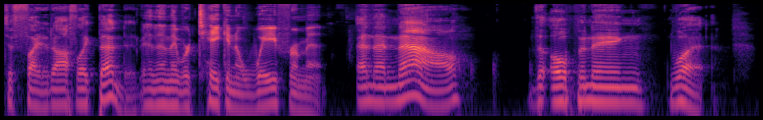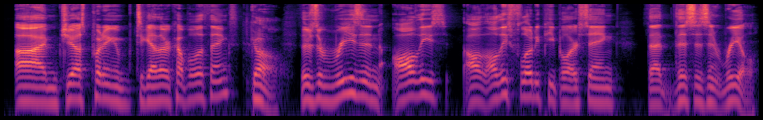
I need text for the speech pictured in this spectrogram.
to fight it off like Ben did. And then they were taken away from it. And then now the opening what? I'm just putting together a couple of things. Go. There's a reason all these all, all these floaty people are saying that this isn't real.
